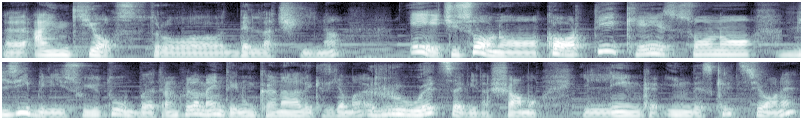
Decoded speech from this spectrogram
eh, a inchiostro della Cina. E ci sono corti che sono visibili su YouTube tranquillamente in un canale che si chiama Ruez, vi lasciamo il link in descrizione,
